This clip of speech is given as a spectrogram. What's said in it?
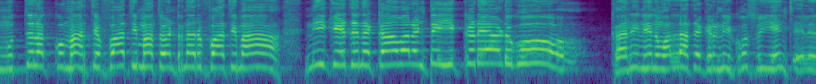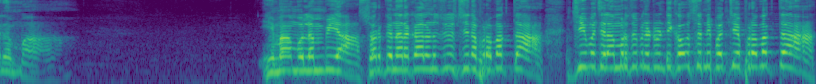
ముద్దుల కుమార్తె ఫాతిమాతో అంటున్నారు ఫాతిమా నీకేదైనా కావాలంటే ఇక్కడే అడుగు. కానీ నేను వల్లా దగ్గర నీకోసం ఏం చేయలేనమ్మా. ఇమాములంబియా స్వర్గ నరకాలను చూసిన ప్రవక్త జీవజల అమృతమైనటువంటి కౌసర్ని పంచే ప్రవక్త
